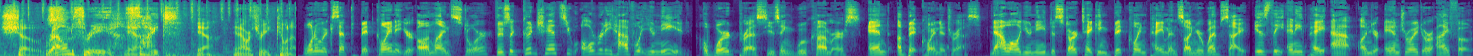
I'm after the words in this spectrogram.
shows. Round three, Yeah. fight. Yeah, in hour three, coming up. Want to accept Bitcoin at your online store? There's a good chance you already have what you need a WordPress using WooCommerce and a Bitcoin address. Now, all you need to start taking Bitcoin payments on your website is the AnyPay app on your Android or iPhone.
